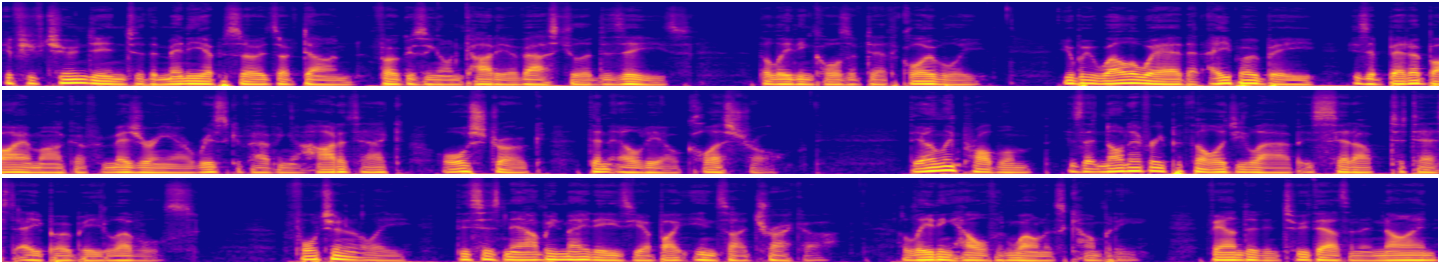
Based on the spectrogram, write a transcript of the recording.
If you've tuned in to the many episodes I've done focusing on cardiovascular disease, the leading cause of death globally, you'll be well aware that ApoB is a better biomarker for measuring our risk of having a heart attack or stroke than LDL cholesterol. The only problem is that not every pathology lab is set up to test ApoB levels. Fortunately, this has now been made easier by Inside Tracker, a leading health and wellness company, founded in 2009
